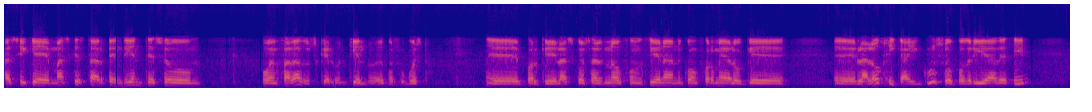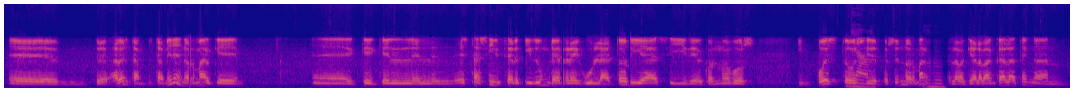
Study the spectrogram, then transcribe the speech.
Así que más que estar pendientes o, o enfadados, que lo entiendo, ¿eh? por supuesto, eh, porque las cosas no funcionan conforme a lo que eh, la lógica incluso podría decir. Eh, a ver, también es normal que que, que estas incertidumbres regulatorias y de, con nuevos impuestos, y, pues es normal que a la banca la tengan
